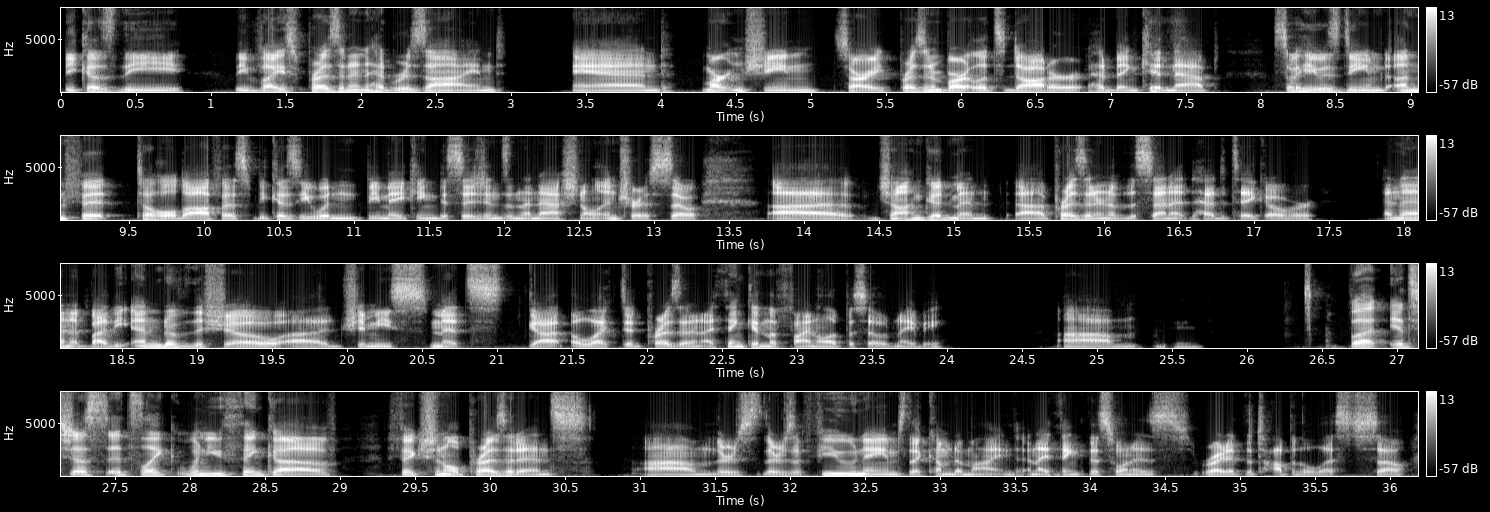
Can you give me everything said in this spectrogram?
because the the vice president had resigned, and Martin Sheen, sorry, President Bartlet's daughter had been kidnapped. So he was deemed unfit to hold office because he wouldn't be making decisions in the national interest. So uh, John Goodman, uh, president of the Senate, had to take over. And then by the end of the show, uh, Jimmy Smits got elected president. I think in the final episode, maybe. Um, but it's just it's like when you think of fictional presidents, um, there's there's a few names that come to mind, and I think this one is right at the top of the list. So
